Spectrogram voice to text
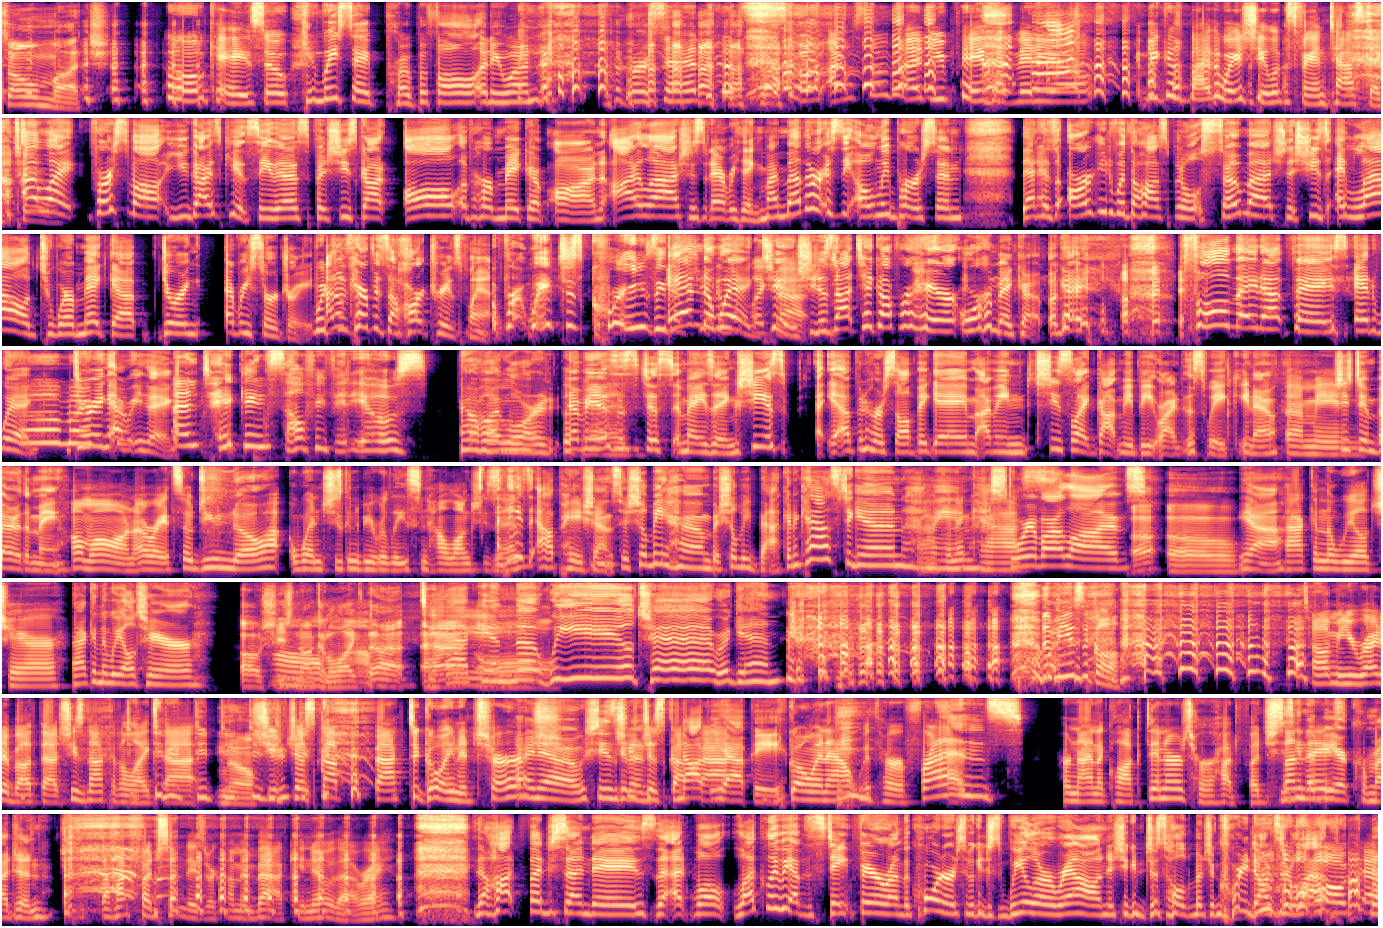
so much. okay, so Can we say propofol, anyone? Versed. so I'm so glad you paid that video because, by the way, she looks fantastic too. Oh, wait. First of all, you guys can't see this, but she's got all of her makeup on, eyelashes and everything. My mother is the only person that has argued with the hospital so much that she's allowed to wear makeup during every surgery. Which I don't is- care if it's a heart transplant. Right, Which is crazy. And the wig, like too. that. She does not take off her hair or her makeup, okay? Full made up face and wig Oh during God. everything. and taking selfie videos. Oh my lord! I mean, this is just amazing. She is up in her selfie game. I mean, she's like got me beat right this week. You know, I mean, she's doing better than me. Come on. All right. So, do you know when she's going to be released and how long she's I in? think it's outpatient, so she'll be home, but she'll be back in a cast again. I Back in a mean, story of our lives. Uh oh. yeah, back in the wheelchair. back in the wheelchair. Oh, she's not Oh, gonna like that. dear. at Back in the wheelchair again. the musical. Tommy, you're right about that. She's not going to like that. No. She just got back to going to church. I know she's She gonna just got not be back happy. Going out with her friends, her nine o'clock dinners, her hot fudge She's Sundays. gonna be a curmudgeon. the hot fudge Sundays are coming back. You know that, right? the hot fudge Sundays. That well, luckily we have the state fair around the corner, so we can just wheel her around, and she can just hold a bunch of corny dogs in her lap. okay.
